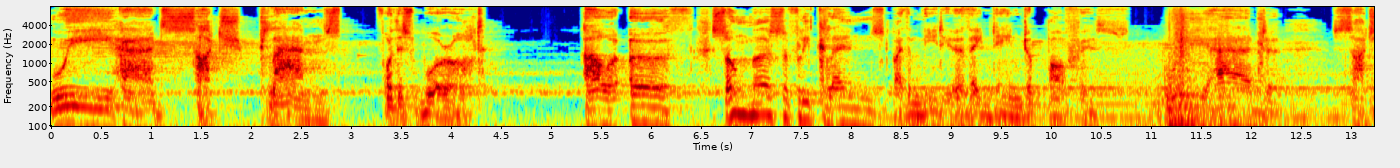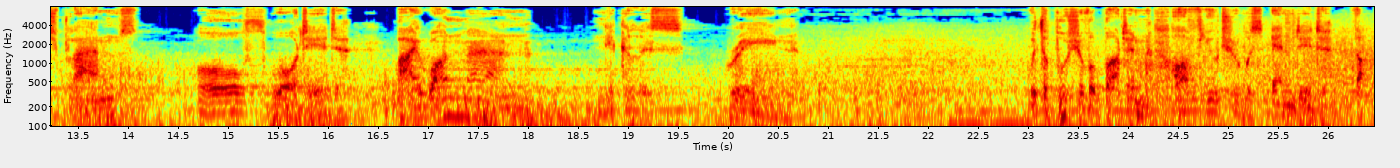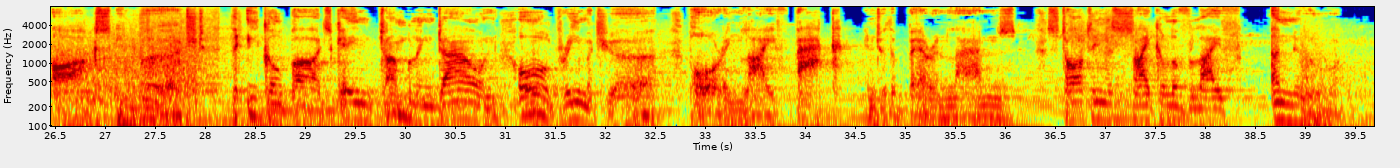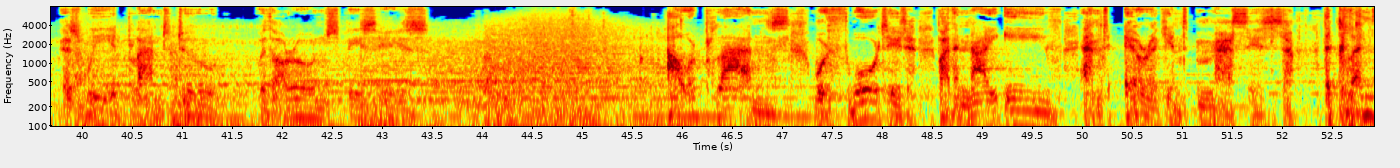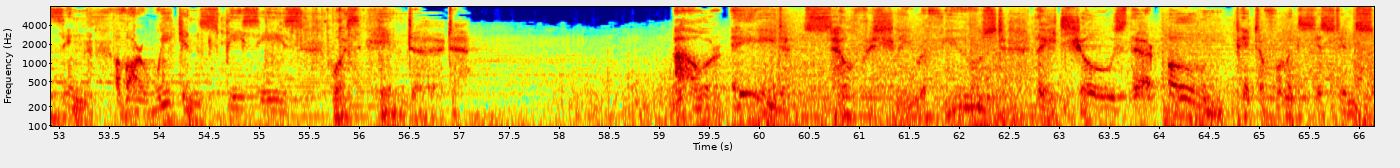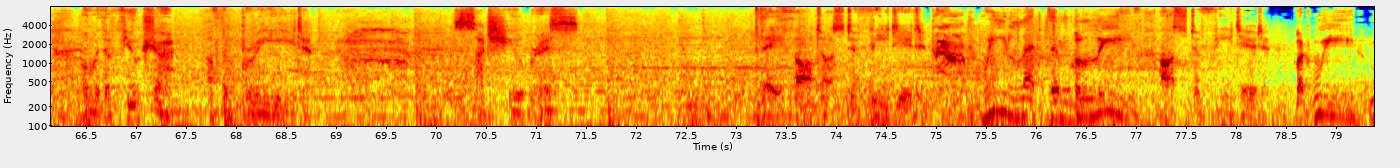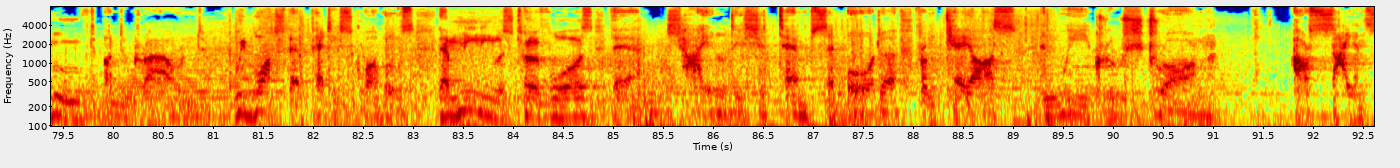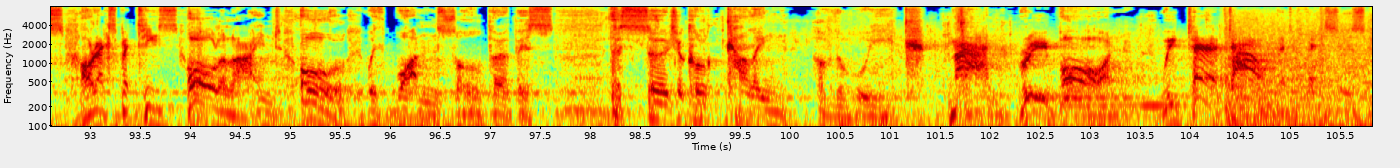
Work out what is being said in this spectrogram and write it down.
We had such plans for this world. Our Earth, so mercifully cleansed by the meteor they named Apophis. We had such plans, all thwarted by one man, Nicholas Raine. With the push of a button, our future was ended. The Arks emerged. The ecopods came tumbling down, all premature, pouring life back into the barren lands, starting the cycle of life anew, as we had planned to do with our own species. Our plans were thwarted by the naive and arrogant masses. The cleansing of our weakened species was hindered. Our aid selfishly refused. They chose their own pitiful existence over the future of the breed. Such hubris. They thought us defeated. We let them believe us defeated. But we moved underground. We watched their petty squabbles, their meaningless turf wars, their childish attempts at order from chaos, and we grew strong. Our science, our expertise, all aligned, all with one sole purpose. The surgical culling of the weak. Man reborn! We tear down the defenses.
